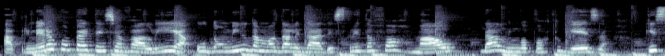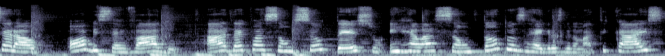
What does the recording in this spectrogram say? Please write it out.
a primeira competência avalia o domínio da modalidade escrita formal da língua portuguesa, que será observado a adequação do seu texto em relação tanto às regras gramaticais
